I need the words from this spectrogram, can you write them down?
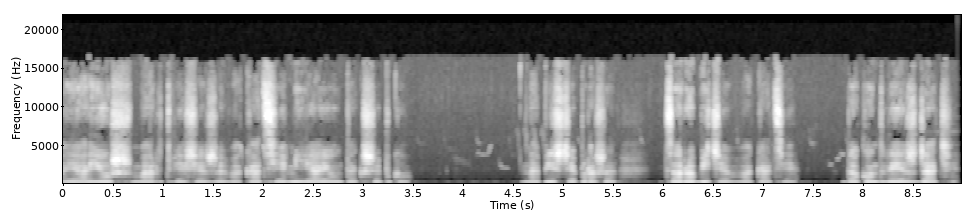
a ja już martwię się, że wakacje mijają tak szybko. Napiszcie proszę, co robicie w wakacje, dokąd wyjeżdżacie.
